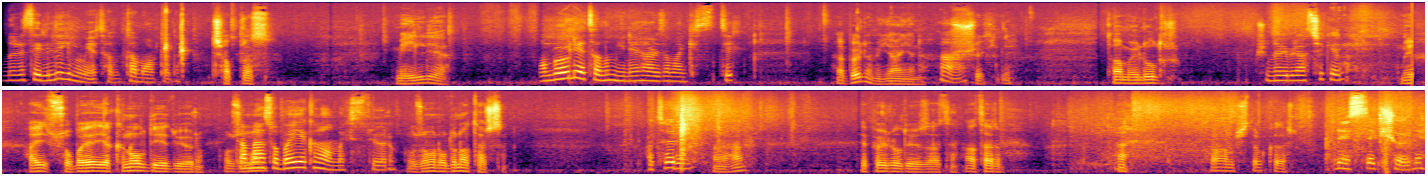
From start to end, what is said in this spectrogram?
Bunların serildiği gibi mi yatalım tam ortada? Çapraz. Meyilli ya. Ama böyle yatalım yine her zamanki stil. Ha böyle mi yan yana? Ha. Şu şekilde. Tamam öyle olur. Şunları biraz çekelim. Hayır sobaya yakın ol diye diyorum. O Tamam zaman ben sobaya yakın olmak istiyorum. o zaman odun atarsın. Atarım. Aha. Hep öyle oluyor zaten. Atarım. Heh. Tamam işte bu kadar. Destek şöyle.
